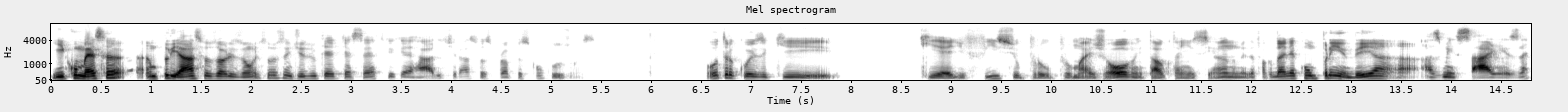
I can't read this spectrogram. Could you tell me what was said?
e começa a ampliar seus horizontes no sentido do que é, é certo, o que é errado e tirar suas próprias conclusões. Outra coisa que, que é difícil para o mais jovem, tal, que está iniciando meio da faculdade, é compreender a, a, as mensagens, né?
